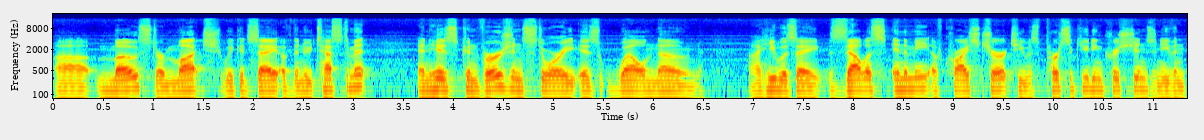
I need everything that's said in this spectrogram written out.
uh, most or much, we could say, of the New Testament, and his conversion story is well known. Uh, he was a zealous enemy of Christ's church. He was persecuting Christians and even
